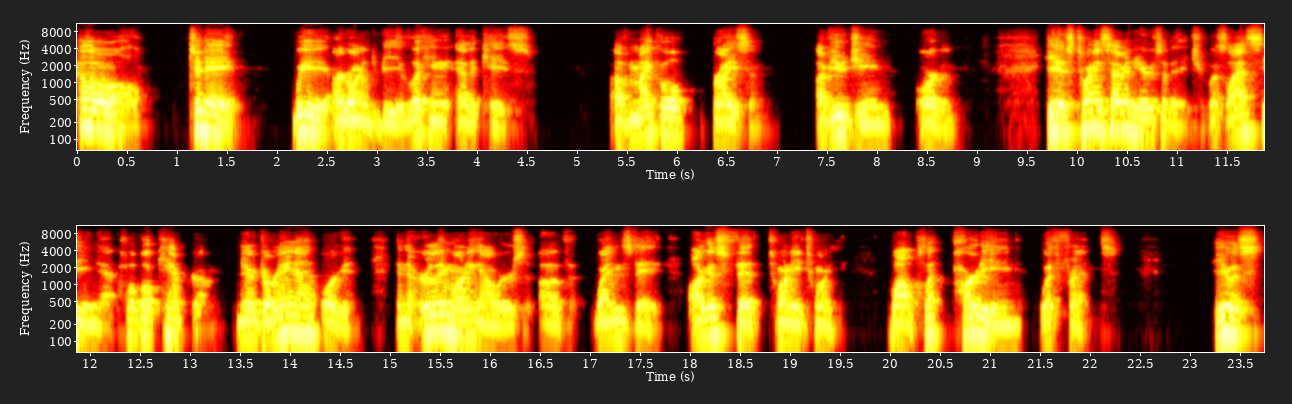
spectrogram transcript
Hello all. Today, we are going to be looking at a case of Michael Bryson of Eugene, Oregon. He is 27 years of age, was last seen at Hobo Campground near Dorena, Oregon in the early morning hours of Wednesday, August 5th, 2020, while partying with friends. He was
